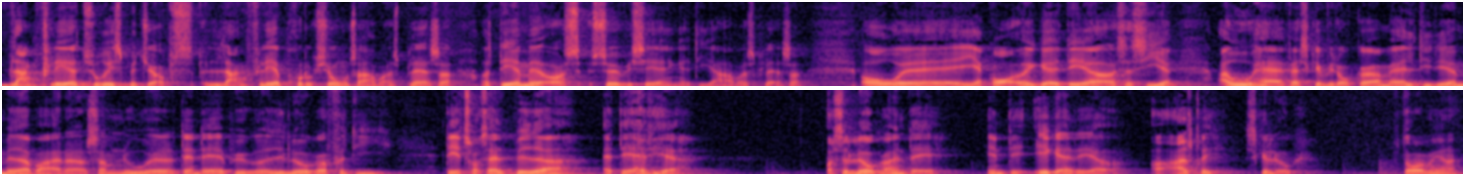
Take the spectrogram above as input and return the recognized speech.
langt flere turismejobs, langt flere produktionsarbejdspladser, og dermed også servicering af de arbejdspladser. Og øh, jeg går jo ikke der og så siger, uha, hvad skal vi dog gøre med alle de der medarbejdere, som nu øh, den dag byggeriet lukker, fordi det er trods alt bedre, at det er det her, og så lukker en dag, end det ikke er det her, og aldrig skal lukke. Forstår du, hvad jeg mener?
